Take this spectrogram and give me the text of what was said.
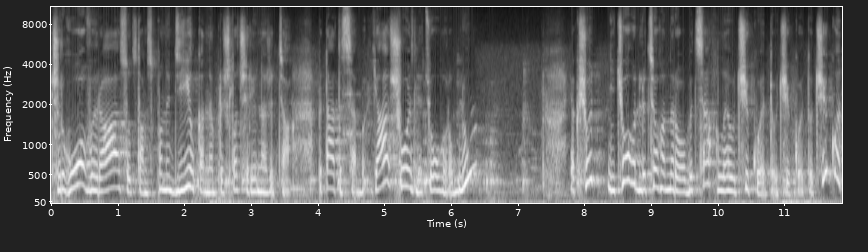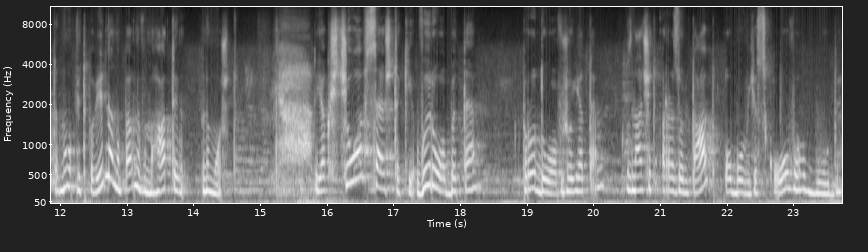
черговий раз, от там з понеділка не прийшло чарівне життя, питати себе, я щось для цього роблю. Якщо нічого для цього не робиться, але очікуєте, очікуєте, очікуєте, ну, відповідно, напевно, вимагати не можете. Якщо все ж таки ви робите, продовжуєте, значить результат обов'язково буде.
